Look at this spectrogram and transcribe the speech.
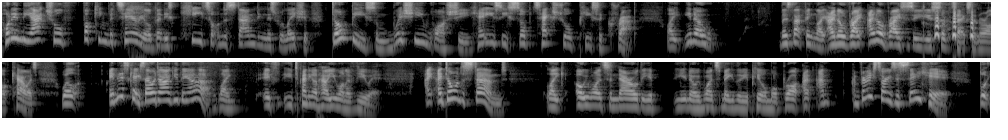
Put in the actual fucking material that is key to understanding this relationship. Don't be some wishy washy, hazy, subtextual piece of crap. Like, you know, there's that thing like I know right I know writers who use subtext and are all cowards. Well, in this case, I would argue they are. Like if depending on how you want to view it, I, I don't understand. Like oh, we wanted to narrow the you know we wanted to make the appeal more broad. I, I'm I'm very sorry to say here, but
